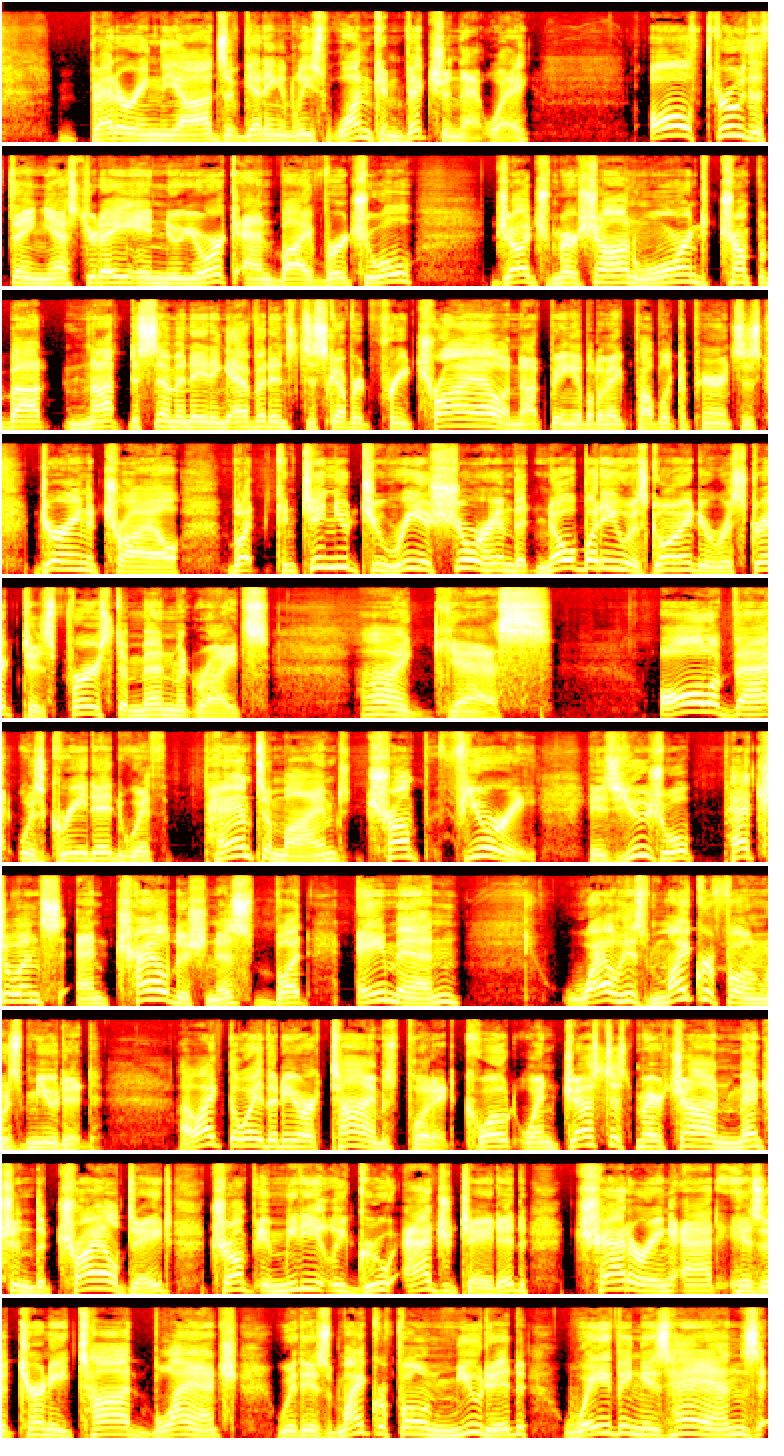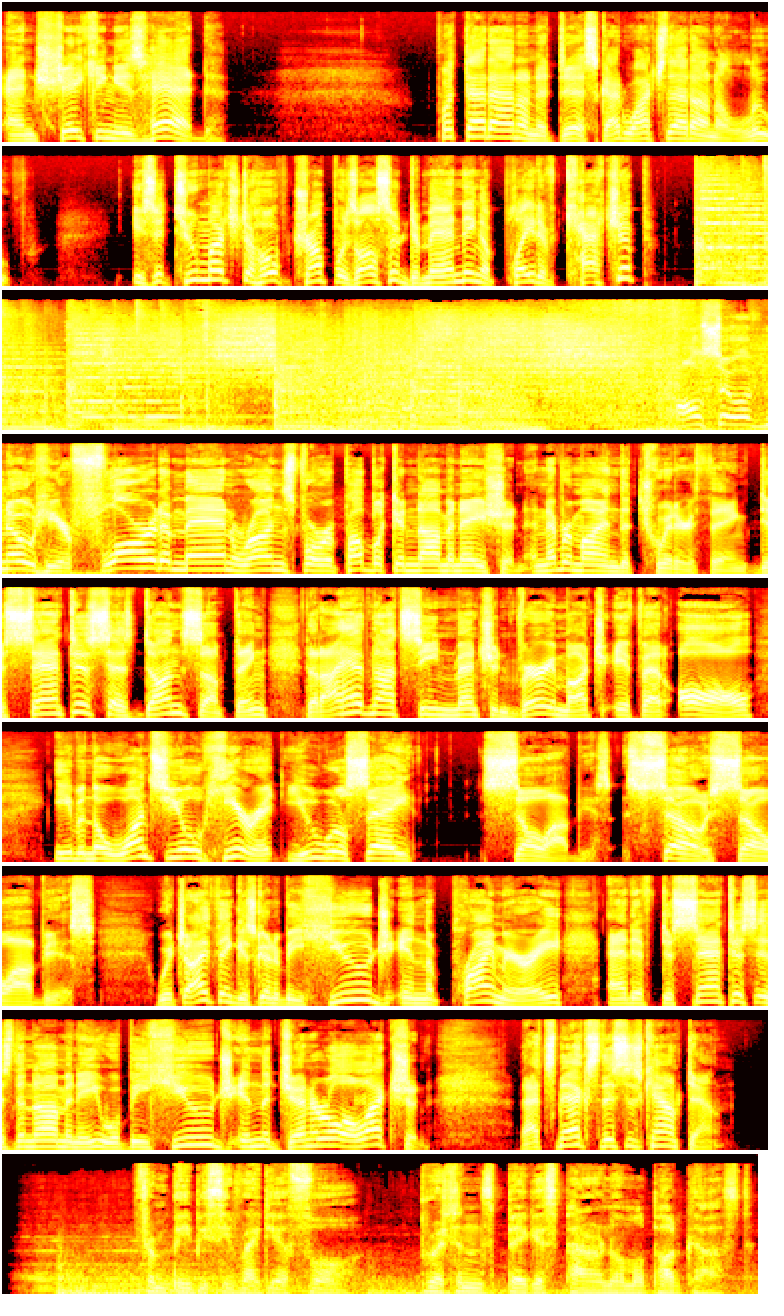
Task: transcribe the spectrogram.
bettering the odds of getting at least one conviction that way. All through the thing yesterday in New York and by virtual, Judge Merchan warned Trump about not disseminating evidence discovered pre trial and not being able to make public appearances during a trial, but continued to reassure him that nobody was going to restrict his First Amendment rights. I guess. All of that was greeted with pantomimed Trump fury, his usual petulance and childishness, but amen, while his microphone was muted. I like the way the New York Times put it. Quote, when Justice Merchan mentioned the trial date, Trump immediately grew agitated, chattering at his attorney Todd Blanche with his microphone muted, waving his hands and shaking his head. Put that out on a disc. I'd watch that on a loop. Is it too much to hope Trump was also demanding a plate of ketchup? Also of note here, Florida man runs for Republican nomination. And never mind the Twitter thing. DeSantis has done something that I have not seen mentioned very much, if at all, even though once you'll hear it, you will say, so obvious. So, so obvious. Which I think is going to be huge in the primary, and if DeSantis is the nominee, will be huge in the general election. That's next. This is Countdown. From BBC Radio 4, Britain's biggest paranormal podcast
